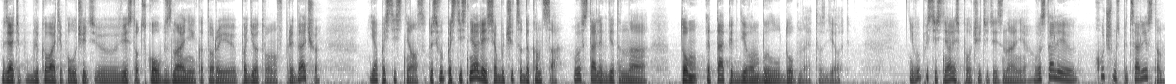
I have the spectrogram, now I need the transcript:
взять и публиковать и получить э, весь тот скоп знаний, который пойдет вам в придачу, я постеснялся. То есть вы постеснялись обучиться до конца. Вы встали где-то на том этапе, где вам было удобно это сделать. И вы постеснялись получить эти знания. Вы стали худшим специалистом.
